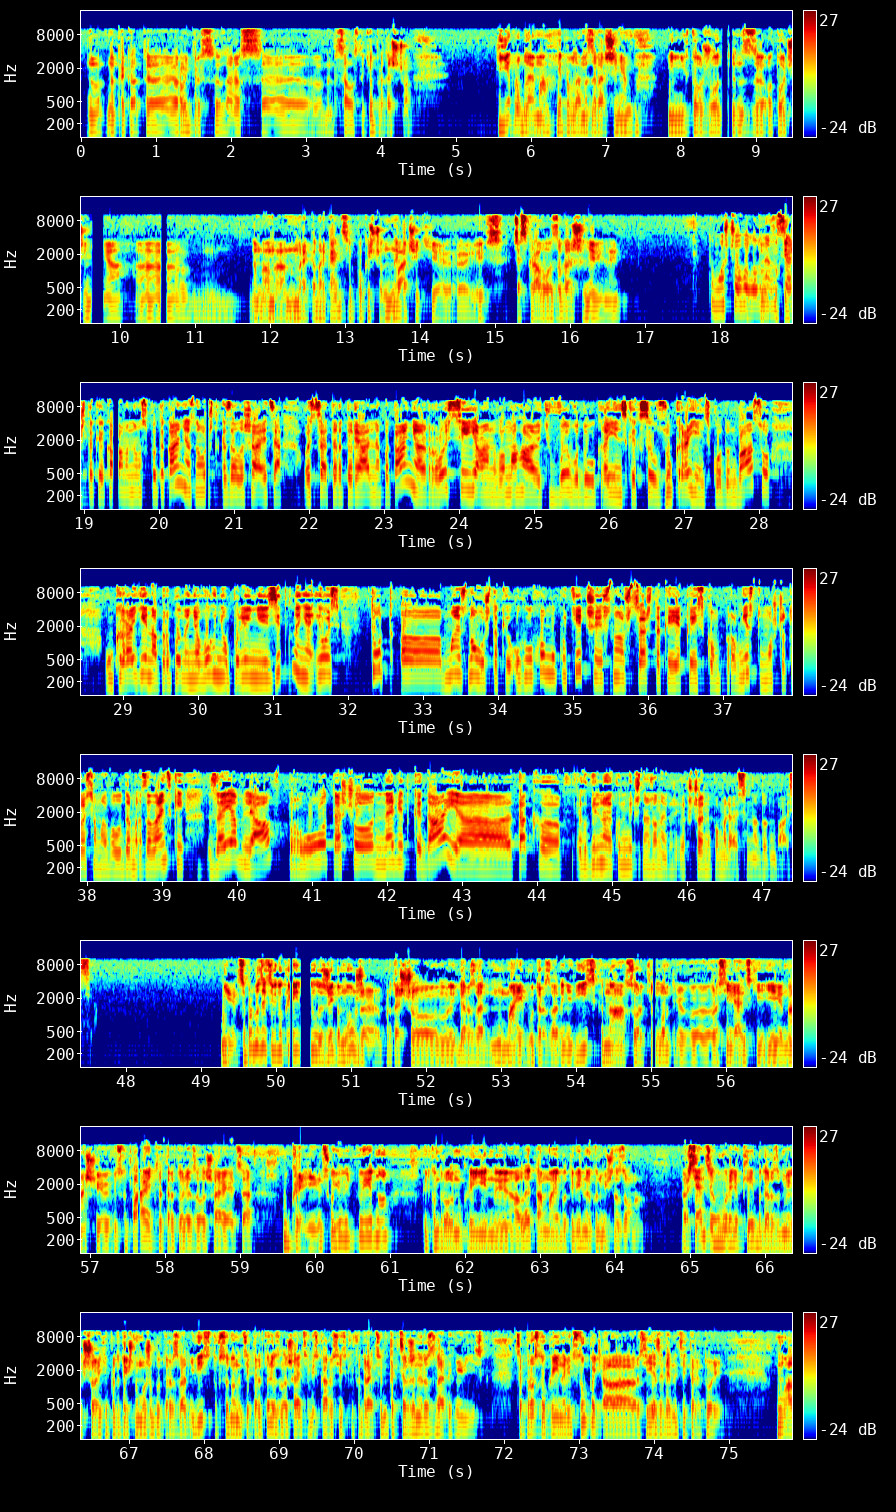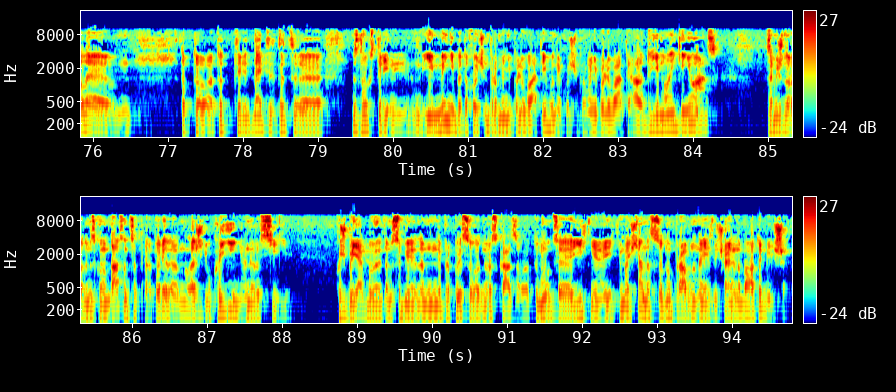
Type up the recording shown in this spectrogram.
Ну, от, наприклад, е, Reuters зараз е, написало статтю про те, що є проблема, є проблема з завершенням, і ніхто жоден з оточення е, американців поки що не бачить яскравого завершення війни. Тому що головним Тобто, все ж таки каменем спотикання знову ж таки залишається ось це територіальне питання. Росіян вимагають виводу українських сил з українського Донбасу. Україна припинення вогню по лінії зіткнення. І ось тут е, ми знову ж таки у глухому куті, чи існує все ж таки якийсь компроміс, тому що той самий Володимир Зеленський заявляв про те, що не відкидає е, так е, вільної економічної зони, якщо я не помиляюся на Донбасі. Ні, ця пропозиція від України лежить давно вже про те, що йде розвед... ну, має бути розведення військ на 40 кілометрів е, росіянські і наші відступають. Ця територія залишається українською відповідно під контролем України, але там має бути вільна економічна зона. Росіянці говорять, окей, буде розумію, якщо гіпотетично може бути розведення військ, то все одно на цій території залишаються війська Російської Федерації. Ну, Так це вже не розведення військ. Це просто Україна відступить, а Росія зайде на ці території. Ну але Тобто тут знаєте, тут е, з двох сторін. І ми нібито хочемо проманіпулювати, і вони хочуть проманіпулювати. Але тут є маленький нюанс. За міжнародним законодавством ця територія належить Україні, а не Росії. Хоч би як би вони там собі там не приписували, не розказували. Тому це їхня їхня маячня, нас все одно прав на неї, звичайно, набагато більше.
